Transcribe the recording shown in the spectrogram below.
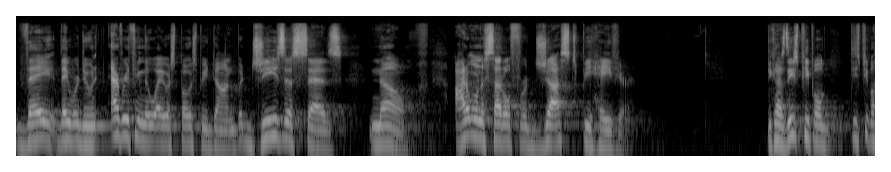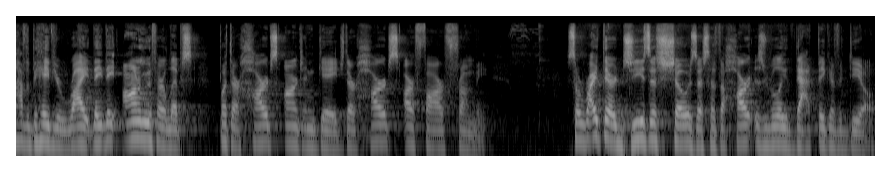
they, they were doing everything the way it was supposed to be done. But Jesus says, no, I don't want to settle for just behavior. Because these people, these people have the behavior right. They, they honor me with their lips, but their hearts aren't engaged. Their hearts are far from me. So, right there, Jesus shows us that the heart is really that big of a deal.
